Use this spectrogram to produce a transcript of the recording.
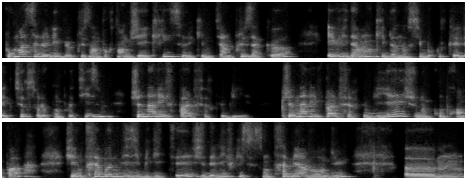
Pour moi, c'est le livre le plus important que j'ai écrit, celui qui me tient le plus à cœur, évidemment qui donne aussi beaucoup de clés de lecture sur le complotisme. Je n'arrive pas à le faire publier. Je n'arrive pas à le faire publier, je ne comprends pas. J'ai une très bonne visibilité, j'ai des livres qui se sont très bien vendus. Euh,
